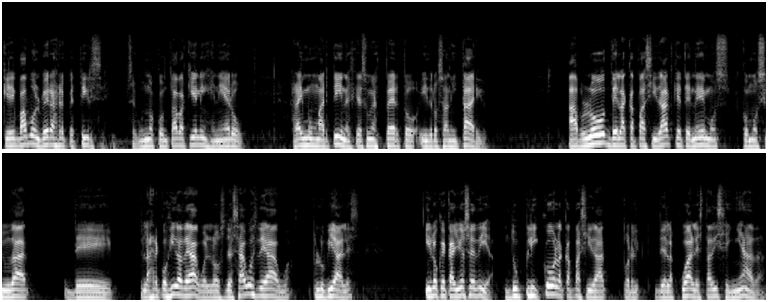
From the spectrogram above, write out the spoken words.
que va a volver a repetirse, según nos contaba aquí el ingeniero Raymond Martínez, que es un experto hidrosanitario. Habló de la capacidad que tenemos como ciudad de la recogida de agua, los desagües de agua pluviales, y lo que cayó ese día. Duplicó la capacidad por de la cual está diseñada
